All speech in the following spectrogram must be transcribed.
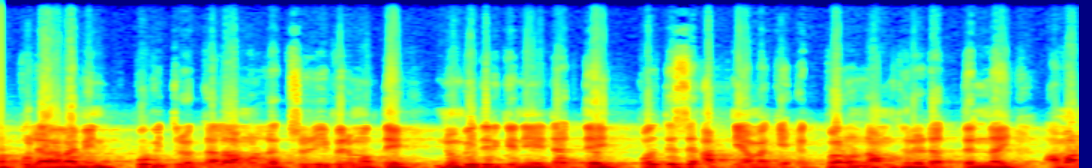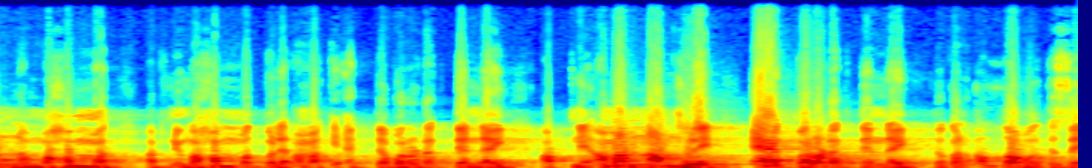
রব্বুল আলমিন পবিত্র কালামুল্লাহ শরীফের মধ্যে নবীদেরকে নিয়ে ডাক দেয়। বলতেছে, আপনি আমাকে একবারও নাম ধরে ডাক দেন নাই। আমার নাম মোহাম্মদ। আপনি মোহাম্মদ বলে আমাকে একটা বড় ডাক দেন নাই। আপনি আমার নাম ধরে একবারও ডাক দেন নাই। তখন আল্লাহ বলতেছে,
